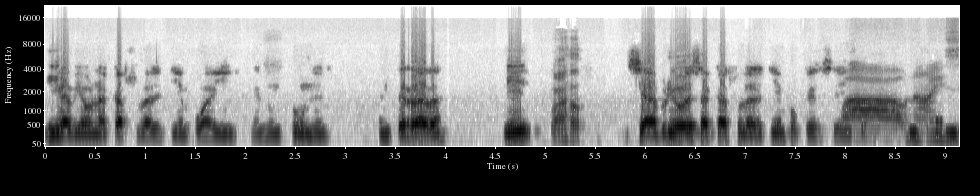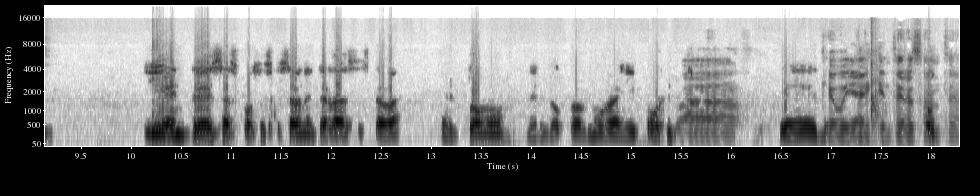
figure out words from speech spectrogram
y había una cápsula de tiempo ahí en un túnel enterrada y se abrió esa cápsula de tiempo que se wow, Nice. Y entre esas cosas que estaban enterradas estaba el tomo del doctor Murray Paul. Wow. qué bien, qué interesante.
